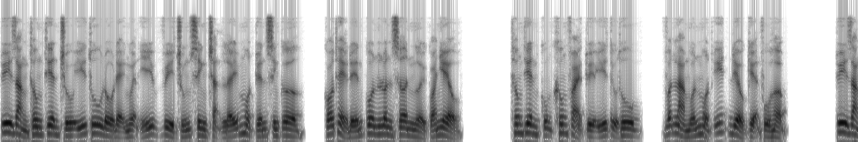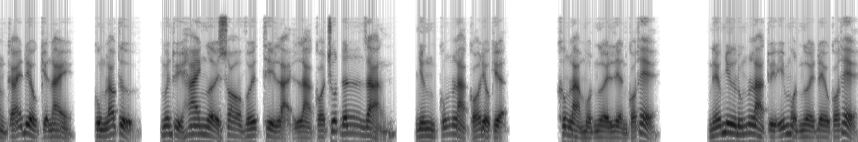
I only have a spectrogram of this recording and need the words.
tuy rằng thông thiên chú ý thu đồ đệ nguyện ý vì chúng sinh chặn lấy một tuyến sinh cơ, có thể đến côn luân sơn người quá nhiều. Thông thiên cũng không phải tùy ý tự thu, vẫn là muốn một ít điều kiện phù hợp. Tuy rằng cái điều kiện này, cùng lão tử, nguyên thủy hai người so với thì lại là có chút đơn giản, nhưng cũng là có điều kiện. Không là một người liền có thể. Nếu như đúng là tùy ý một người đều có thể,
